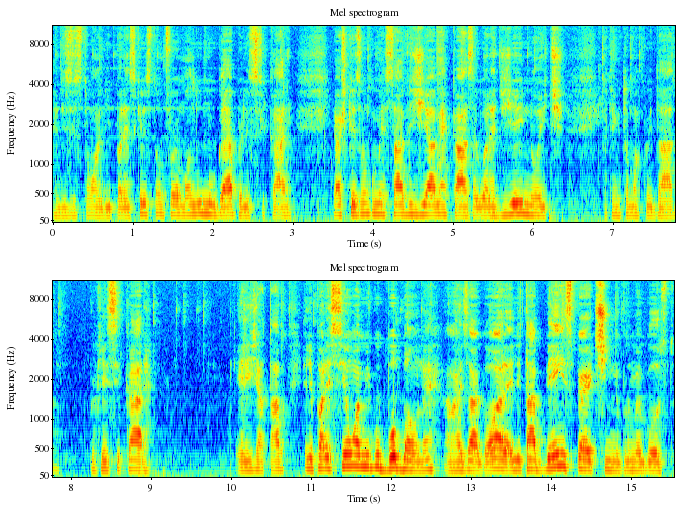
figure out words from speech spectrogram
Eles estão ali, parece que eles estão formando um lugar pra eles ficarem. Eu acho que eles vão começar a vigiar minha casa agora dia e noite. Eu tenho que tomar cuidado, porque esse cara ele já tava, ele parecia um amigo bobão, né? Mas agora ele tá bem espertinho pro meu gosto.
